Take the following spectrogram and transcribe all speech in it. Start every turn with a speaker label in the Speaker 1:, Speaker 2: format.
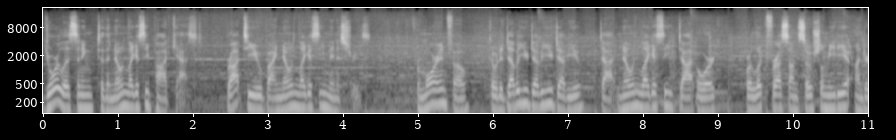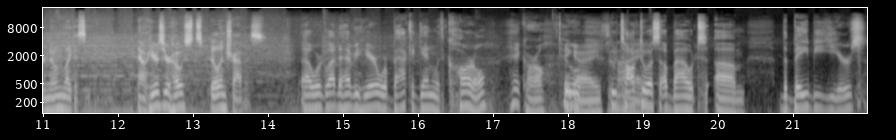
Speaker 1: You're listening to the Known Legacy Podcast, brought to you by Known Legacy Ministries. For more info, go to www.knownlegacy.org or look for us on social media under Known Legacy. Now, here's your hosts, Bill and Travis.
Speaker 2: Uh, we're glad to have you here. We're back again with Carl.
Speaker 3: Hey, Carl.
Speaker 2: Who,
Speaker 4: Hey, guys.
Speaker 2: Who talked to us about um, the baby years.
